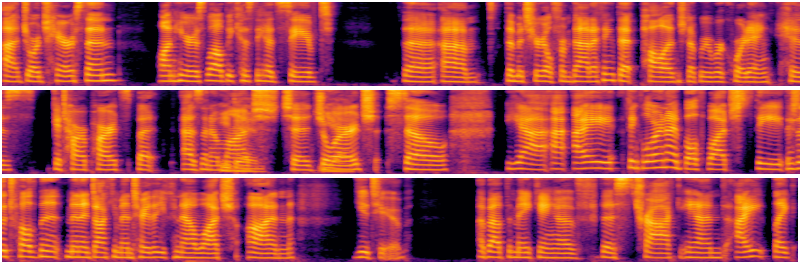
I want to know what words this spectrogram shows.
uh, George Harrison on here as well because they had saved the um, the material from that. I think that Paul ended up re-recording his guitar parts, but as an homage to George. Yeah. So yeah, I, I, think Laura and I both watched the there's a 12 minute, minute documentary that you can now watch on YouTube about the making of this track. And I like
